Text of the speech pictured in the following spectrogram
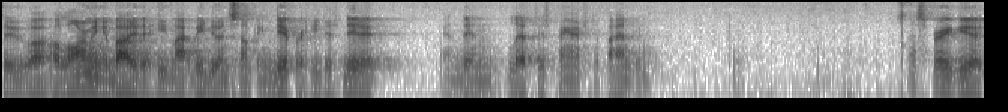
to uh, alarm anybody that he might be doing something different. He just did it and then left his parents to find him. Okay. That's very good.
